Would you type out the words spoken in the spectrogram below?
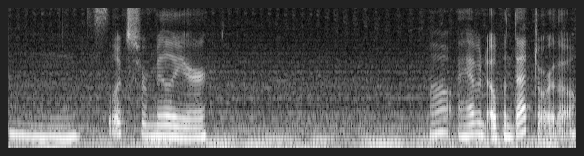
Hmm, this looks familiar. Oh, I haven't opened that door though.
